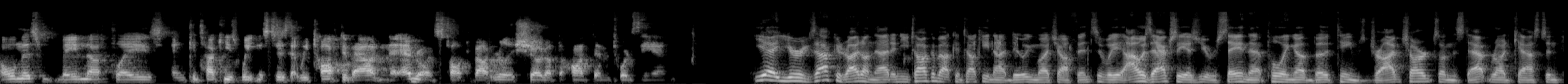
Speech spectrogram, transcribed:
Ole Miss made enough plays, and Kentucky's weaknesses that we talked about and that everyone's talked about really showed up to haunt them towards the end. Yeah, you're exactly right on that. And you talk about Kentucky not doing much offensively. I was actually, as you were saying that, pulling up both teams' drive charts on the stat broadcast, and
